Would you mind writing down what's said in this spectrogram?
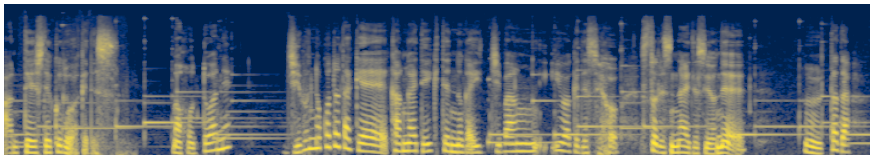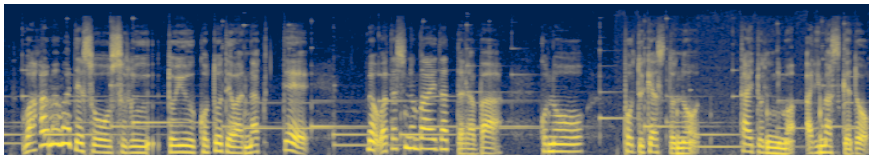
安定してくるわけです。まあ本当はね自分のことだけ考えて生きてるのが一番いいわけですよ。ストレスないですよね。うん、ただわがままでそうするということではなくて、まあ、私の場合だったらばこのポッドキャストのタイトルにもありますけど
